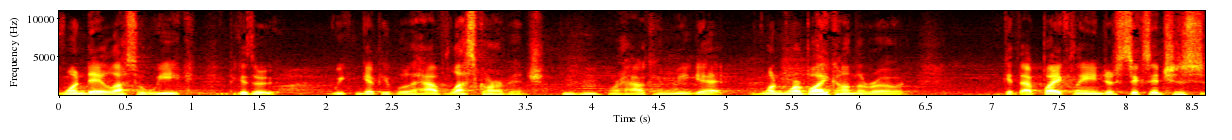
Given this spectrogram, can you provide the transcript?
one day less a week because there, we can get people to have less garbage? Mhm. Or how can we get one more bike on the road? Get that bike lane just six inches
